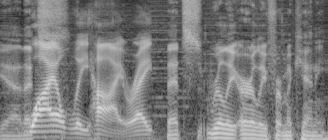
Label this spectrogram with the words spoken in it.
Yeah, that's- wildly high, right? That's really early for McKinney.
